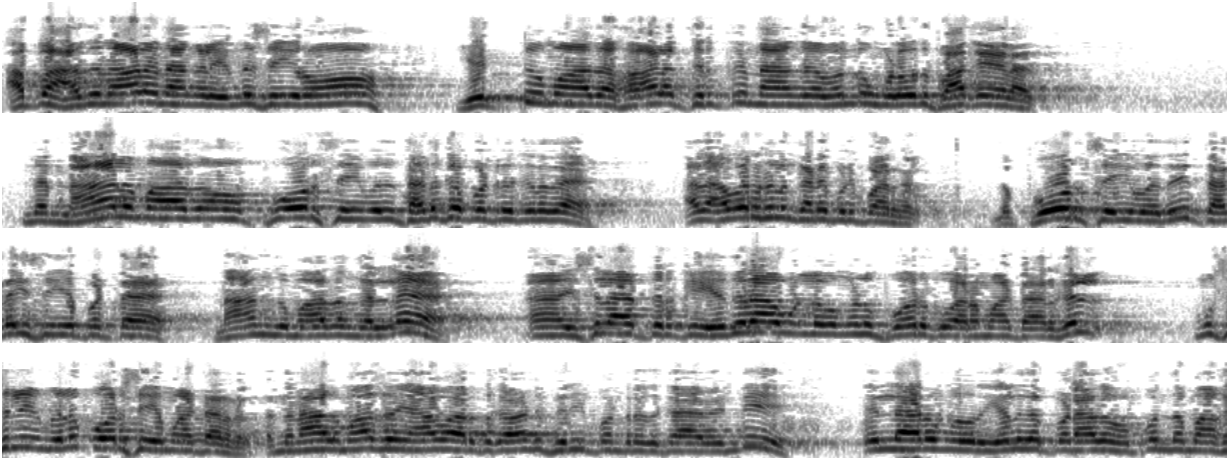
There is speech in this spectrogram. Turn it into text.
அப்ப அதனால நாங்கள் என்ன செய்யறோம்? எட்டு மாத காலத்திற்கு நாங்க வந்து உங்களை வந்து பார்க்க இயலாது இந்த நாலு மாதம் போர் செய்வது தடுக்கப்பட்டிருக்கிறத அது அவர்களும் கடைபிடிப்பார்கள் இந்த போர் செய்வது தடை செய்யப்பட்ட நான்கு மாதங்கள்ல இஸ்லாத்திற்கு எதிராக உள்ளவங்களும் போருக்கு வரமாட்டார்கள் முஸ்லீம்களும் போர் செய்ய மாட்டார்கள். அந்த நாலு மாதம் வியாபாரத்துக்காக வேண்டி ஃப்ரீ பண்றதுக்காக வேண்டி எல்லாரும் ஒரு எழுதப்படாத ஒப்பந்தமாக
